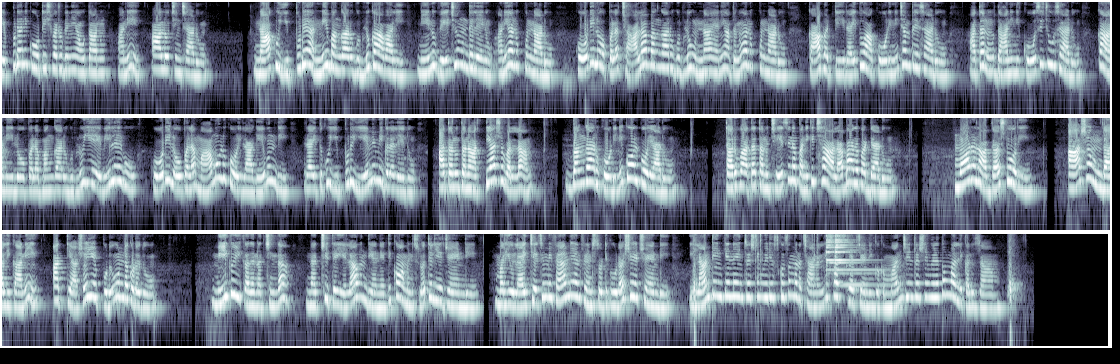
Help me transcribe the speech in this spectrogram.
ఎప్పుడని కోటీశ్వరుడిని అవుతాను అని ఆలోచించాడు. నాకు ఇప్పుడే అన్ని బంగారు గుడ్లు కావాలి నేను వేచి ఉండలేను అని అనుకున్నాడు. కోడి లోపల చాలా బంగారు గుడ్లు ఉన్నాయని అతను అనుకున్నాడు. కాబట్టి రైతు ఆ కోడిని చంపేశాడు. అతను దానిని కోసి చూశాడు. కానీ లోపల బంగారు గుడ్లు ఏవీ లేవు. కోడి లోపల మామూలు కోడిలాగే ఉంది. రైతుకు ఇప్పుడు ఏమీ మిగలలేదు. అతను తన అత్యాశ వల్ల బంగారు కోడిని కోల్పోయాడు. తరువాత తను చేసిన పనికి చాలా బాధపడ్డాడు. Moral of the story. ఆశ ఉండాలి కానీ అత్యాశ ఎప్పుడూ ఉండకూడదు. మీకు ఈ కథ నచ్చిందా? నచ్చితే ఎలా ఉంది అనేది కామెంట్స్లో తెలియజేయండి. మరియు లైక్ చేసి మీ ఫ్యామిలీ అండ్ ఫ్రెండ్స్ తోటి కూడా షేర్ చేయండి. ఇలాంటి ఇంకెన్నో ఇంట్రెస్టింగ్ వీడియోస్ కోసం మన ఛానల్ని సబ్స్క్రైబ్ చేయండి. ఇంకొక మంచి ఇంట్రెస్టింగ్ వీడియోతో మళ్ళీ కలుద్దాం.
